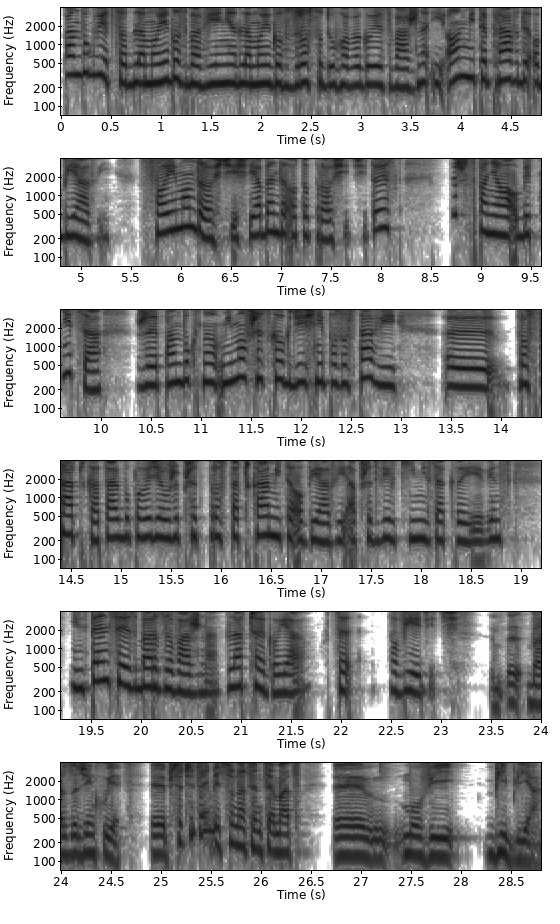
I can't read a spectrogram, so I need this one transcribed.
Pan Bóg wie, co dla mojego zbawienia, dla mojego wzrostu duchowego jest ważne i On mi te prawdy objawi w swojej mądrości, jeśli ja będę o to prosić. I to jest też wspaniała obietnica, że Pan Bóg no, mimo wszystko gdzieś nie pozostawi prostaczka, tak? Bo powiedział, że przed prostaczkami to objawi, a przed wielkimi zakryje. Więc intencja jest bardzo ważna. Dlaczego ja chcę to wiedzieć? Y, Bardzo dziękuję. Y, Przeczytajmy, co na ten temat y, mówi Biblia.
